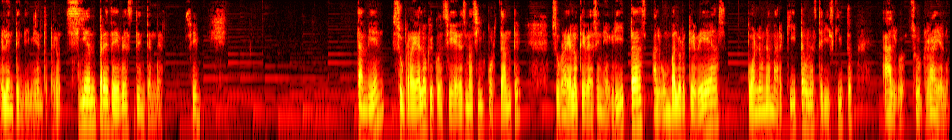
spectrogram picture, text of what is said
el entendimiento, pero siempre debes de entender, ¿sí? También subraya lo que consideres más importante, subraya lo que veas en negritas, algún valor que veas, ponle una marquita, un asterisquito, algo, subrayalo.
